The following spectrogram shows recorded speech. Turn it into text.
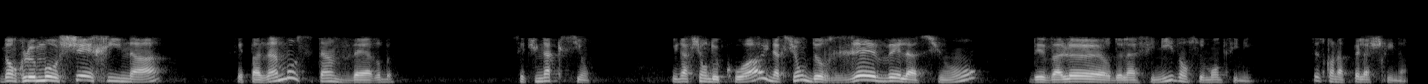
Donc le mot Shechina, c'est pas un mot, c'est un verbe. C'est une action. Une action de quoi? Une action de révélation des valeurs de l'infini dans ce monde fini. C'est ce qu'on appelle la shrina.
